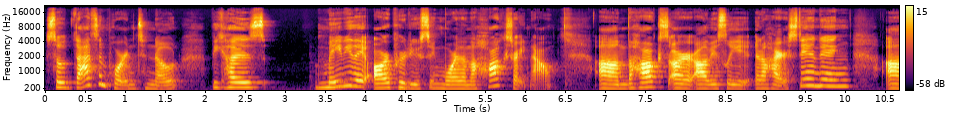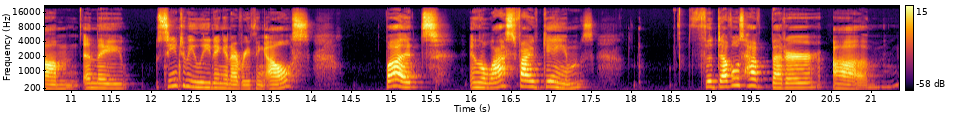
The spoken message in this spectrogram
So, that's important to note because maybe they are producing more than the Hawks right now. Um, the Hawks are obviously in a higher standing um, and they seem to be leading in everything else. But in the last five games, the Devils have better, um,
